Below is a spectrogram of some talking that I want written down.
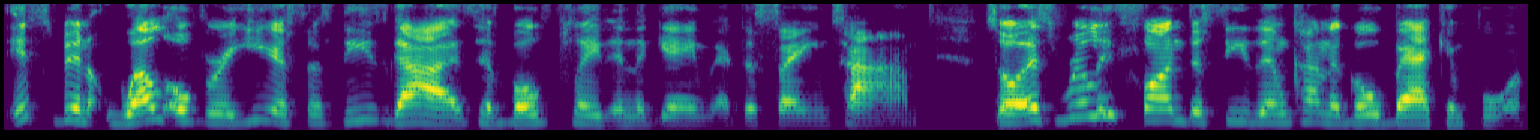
it's been well over a year since these guys have both played in the game at the same time. So it's really fun to see them kind of go back and forth.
